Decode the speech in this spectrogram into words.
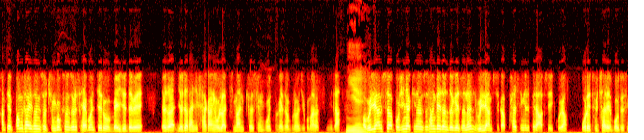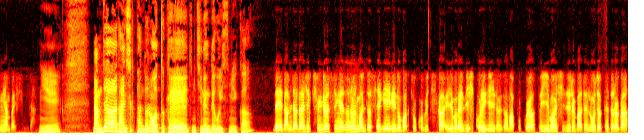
한편 펑솨이 선수 중국 선수를 세 번째로 메이저 대회 여자 여자 단식 4강에 올랐지만 결승 문턱에서 무너지고 말았습니다. 예. 어, 윌리엄스와 보지냐키 선수 상대 전적에서는 윌리엄스가 8승 1패를 앞서 있고요. 올해 두 차례 모두 승리한 바 있습니다. 예. 남자 단식 판도는 어떻게 지금 진행되고 있습니까? 네, 남자 단식 준결승에서는 먼저 세계 1위 노박 조코비치가 일본의 니시코리 게이 선수와 맞붙고요. 또 2번 시드를 받은 로저 페더러가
